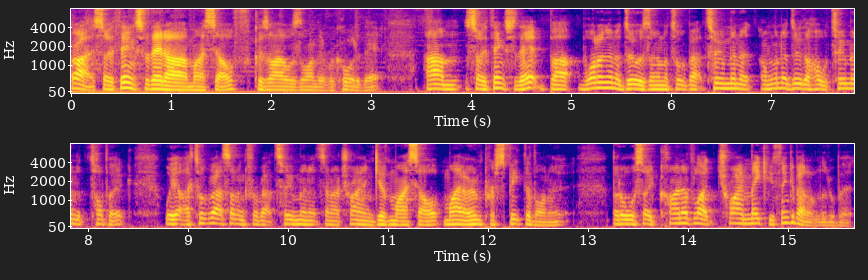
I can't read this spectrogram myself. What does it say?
Alright, so thanks for that, uh, myself, because I was the one that recorded that. Um, so thanks for that. But what I'm going to do is I'm going to talk about two minute. I'm going to do the whole two minute topic where I talk about something for about two minutes and I try and give myself my own perspective on it, but also kind of like try and make you think about it a little bit.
